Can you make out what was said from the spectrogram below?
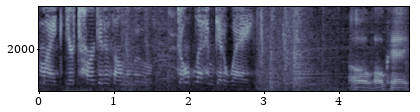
Mike, your target is on the move. Don't let him get away. Oh, okay.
